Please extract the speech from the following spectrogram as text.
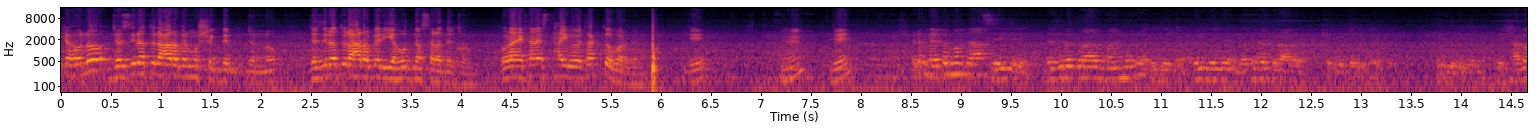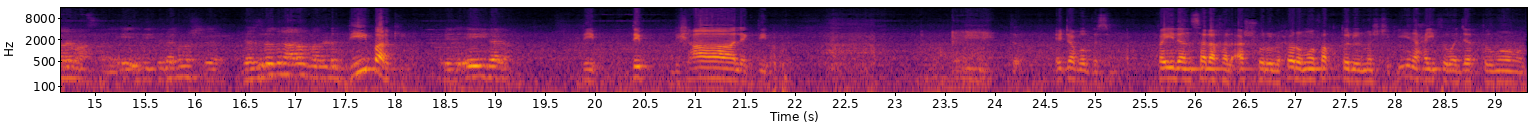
এটা হলো জাজিরাতুল আরবের মুশ্রিকদের জন্য জাজিরাতুল আরবের ইয়াহুদ নাসারাদের জন্য। ওরা এখানে স্থায়ীভাবে থাকতেও পারবে না। জি হুম? জি এটা ম্যাপের মধ্যে আছে এই যে জাজিরাতুল আরব মানে হলো এই যে এই যে জাজিরাতুল আরব এই সাগরের মাঝখানে এই দ্বীপে দেখো জাজিরাতুল আরব মানে এটা দ্বীপ আর কি? এই যে এই জায়গা। দ্বীপ দ্বীপ বিশাল এক দ্বীপ। এটা বলতেছেন ফাইদান সালাখাল আশহুরুল হুরুম ফাকতুলুল মুশরিকিন হাইথু ওয়াজাদতুমুহুম।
